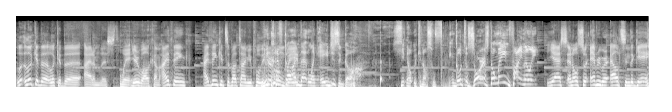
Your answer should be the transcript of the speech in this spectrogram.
look, at the look at the item list. Wait. you're welcome. I think I think it's about time you pull We your could have gotten weight. that like ages ago. you know, we can also fucking go to Zora's domain finally. Yes, and also everywhere else in the game.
